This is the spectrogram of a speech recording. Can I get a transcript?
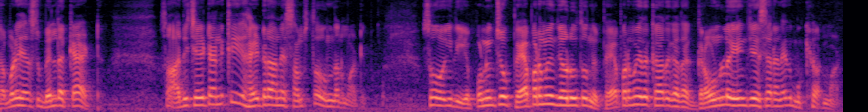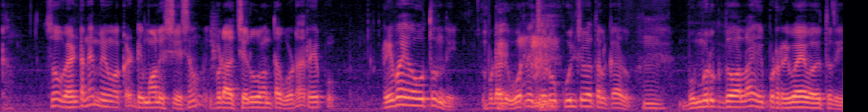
somebody has to bell the cat so అది చేయడానికి హైడ్రా అనే సంస్థ ఉందన్నమాట. సో ఇది ఎప్పటి నుంచో పేపర్ మీద జరుగుతుంది. పేపర్ మీద కాదు కదా గ్రౌండ్లో ఏం చేశారనేది ముఖ్యం అన్నమాట సో వెంటనే మేము అక్కడ డిమాలిష్ చేసాం ఇప్పుడు ఆ చెరువు అంతా కూడా రేపు రివైవ్ అవుతుంది. ఇప్పుడు అది ఊరిని చెరువు కూల్చివేతలు కాదు. బొమ్మురుకు దోల ఇప్పుడు రివైవ్ అవుతుంది.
